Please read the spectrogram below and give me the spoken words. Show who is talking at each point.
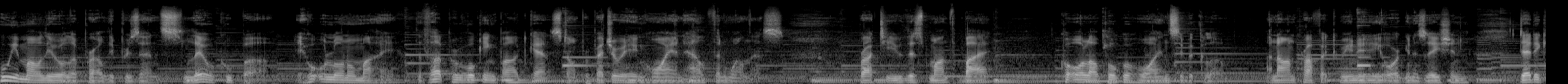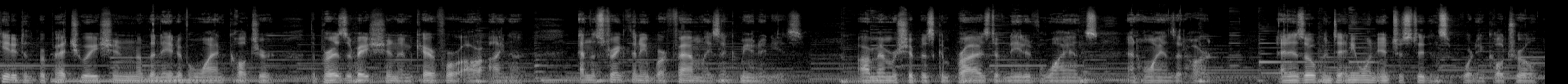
Speaker 1: Hui Mauliola proudly presents Leo Kupa, E Ho'olono Mai, the thought-provoking podcast on perpetuating Hawaiian health and wellness. Brought to you this month by Ko'olaupoko Hawaiian Civic Club, a non-profit community organization dedicated to the perpetuation of the native Hawaiian culture, the preservation and care for our Aina, and the strengthening of our families and communities. Our membership is comprised of native Hawaiians and Hawaiians at heart and is open to anyone interested in supporting cultural,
